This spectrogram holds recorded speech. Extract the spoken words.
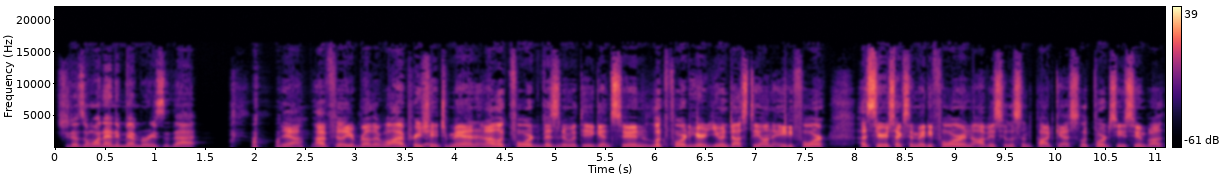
She doesn't want any memories of that. yeah, I feel you, brother. Well, I appreciate you, man, and I look forward to visiting with you again soon. Look forward to hearing you and Dusty on 84, uh, Sirius XM 84, and obviously listen to the podcast. Look forward to see you soon, bud.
